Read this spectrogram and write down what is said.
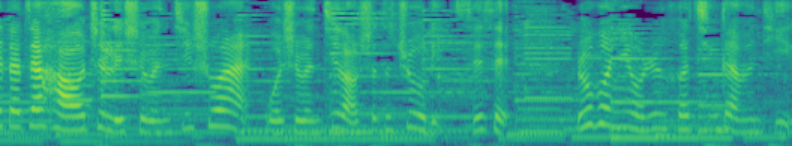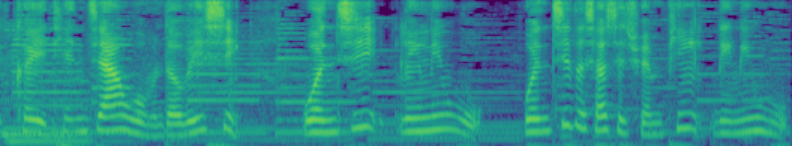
嗨，大家好，这里是文姬说爱，我是文姬老师的助理 C C。如果你有任何情感问题，可以添加我们的微信文姬零零五，文姬的小写全拼零零五，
